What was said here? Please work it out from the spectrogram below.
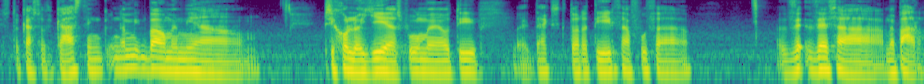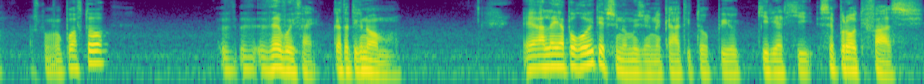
στο cast casting, να μην πάω με μια ψυχολογία, ας πούμε, ότι εντάξει, τώρα τι ήρθα αφού θα. δεν θα με πάρουν. Ας πούμε, που αυτό δεν βοηθάει, κατά τη γνώμη μου. Ε, αλλά η απογοήτευση νομίζω είναι κάτι το οποίο κυριαρχεί σε πρώτη φάση.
